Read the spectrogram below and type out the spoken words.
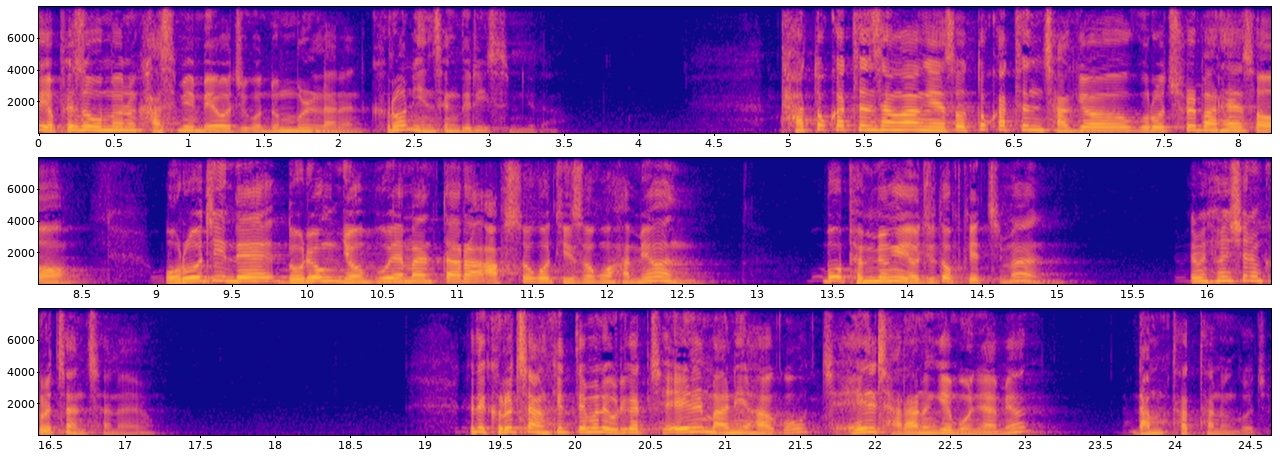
옆에서 보면 가슴이 메어지고 눈물 나는 그런 인생들이 있습니다. 다 똑같은 상황에서 똑같은 자격으로 출발해서 오로지 내 노력 여부에만 따라 앞서고 뒤서고 하면 뭐 변명의 여지도 없겠지만 여러분 현실은 그렇지 않잖아요. 근데 그렇지 않기 때문에 우리가 제일 많이 하고 제일 잘하는 게 뭐냐면 남 탓하는 거죠.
